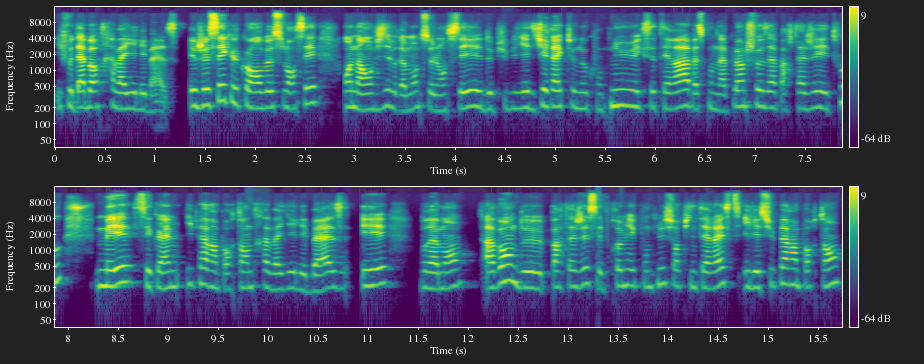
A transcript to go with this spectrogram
il faut d'abord travailler les bases. Et je sais que quand on veut se lancer, on a envie vraiment de se lancer, de publier direct nos contenus, etc., parce qu'on a plein de choses à partager et tout. Mais c'est quand même hyper important de travailler les bases. Et vraiment, avant de partager ses premiers contenus sur Pinterest, il est super important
